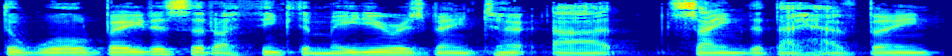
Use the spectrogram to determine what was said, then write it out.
the world beaters that I think the media has been ter- uh, saying that they have been.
